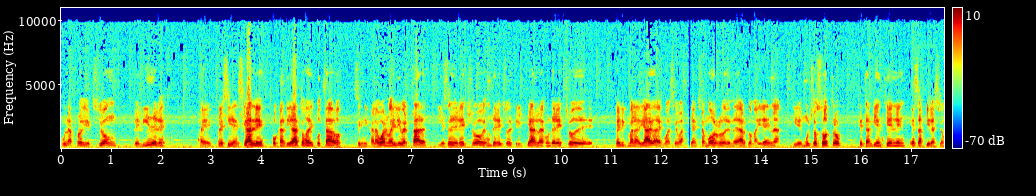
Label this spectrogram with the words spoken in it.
una proyección de líderes eh, presidenciales o candidatos a diputados si en Nicaragua no hay libertad y ese derecho es un derecho de Cristiana, es un derecho de Félix Maradiaga, de Juan Sebastián Chamorro, de Medardo Mairena y de muchos otros que también tienen esa aspiración.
